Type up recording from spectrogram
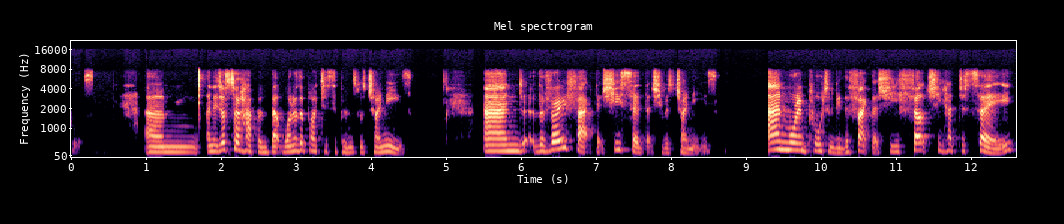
course. Um, and it just so happened that one of the participants was chinese. And the very fact that she said that she was Chinese and more importantly, the fact that she felt she had to say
